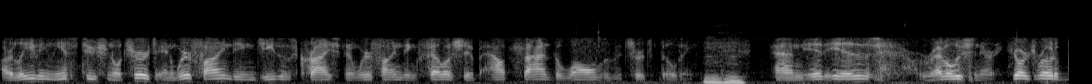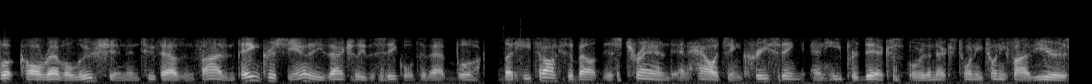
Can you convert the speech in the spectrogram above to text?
are leaving the institutional church, and we're finding Jesus Christ and we're finding fellowship outside the walls of the church building. Mm-hmm and it is revolutionary. George wrote a book called Revolution in 2005, and Pagan Christianity is actually the sequel to that book. But he talks about this trend and how it's increasing, and he predicts over the next 20, 25 years,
